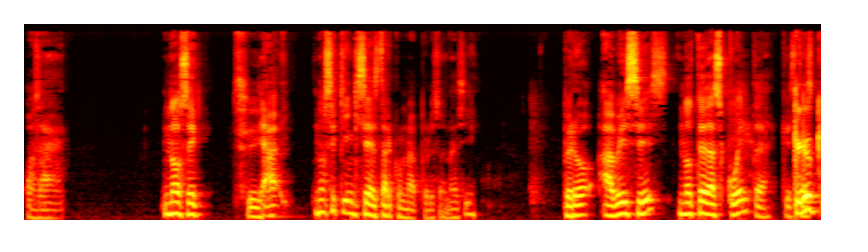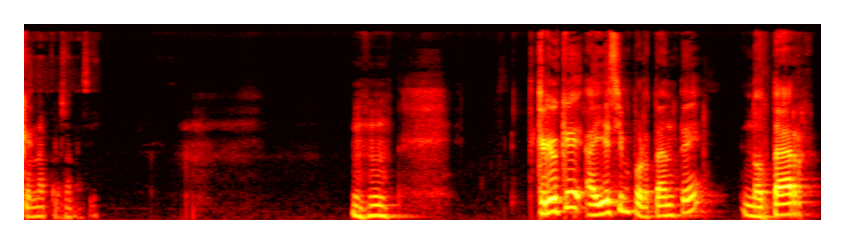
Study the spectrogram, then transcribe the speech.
O sea, no sé. Sí. No sé quién quisiera estar con una persona así. Pero a veces no te das cuenta que estás con una persona así. Creo que ahí es importante notar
